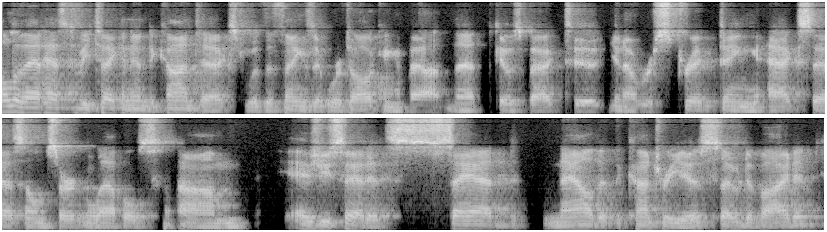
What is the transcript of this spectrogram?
All of that has to be taken into context with the things that we're talking about. And that goes back to, you know, restricting access on certain levels. Um, as you said, it's sad now that the country is so divided.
